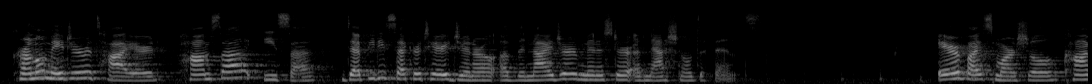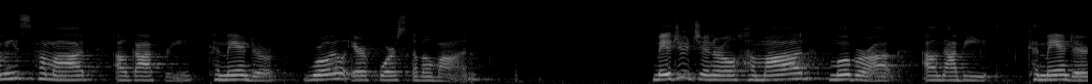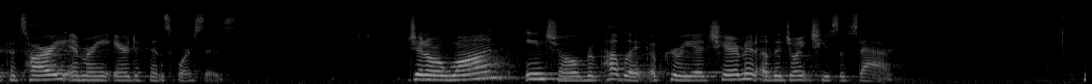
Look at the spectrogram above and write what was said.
Colonel Major Retired Hamza Isa, Deputy Secretary General of the Niger Minister of National Defense. Air Vice Marshal Khamis Hamad Al Ghafri, Commander, Royal Air Force of Oman. Major General Hamad Mubarak Al Nabit, Commander, Qatari Emiri Air Defense Forces. General Won Inchul, Republic of Korea, Chairman of the Joint Chiefs of Staff.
